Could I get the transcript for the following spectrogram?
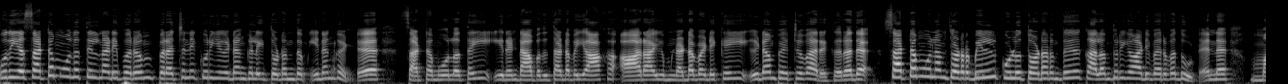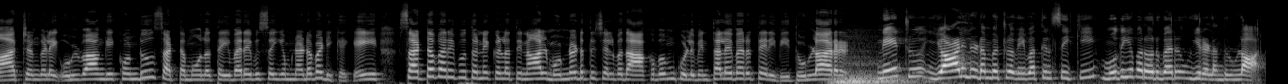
புதிய சட்டமூலத்தில் நடைபெறும் பிரச்சினைக்குரிய இடங்களை தொடர்ந்தும் இனங்கண்டு சட்டமூலத்தை இரண்டாவது தடவையாக ஆராயும் நடவடிக்கை இடம்பெற்று வருகிறது. சட்டமூலம் தொடர்பில் குழு தொடர்ந்து கலந்துரையாடி வருவதுடன் மாற்றங்களை உள்வாங்கிக் கொண்டு சட்டமூலத்தை வரைவு செய்யும் நடவடிக்கையை சட்டவரைவு திணைக்களத்தினால் முன்னெடுத்துச் செல்வதாகவும் குழுவின் தலைவர் தெரிவித்துள்ளார். நேற்று யாழில் இடம்பெற்ற விபத்தில் சிக்கி முதியவர் ஒருவர் உயிரிழந்துள்ளார்.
